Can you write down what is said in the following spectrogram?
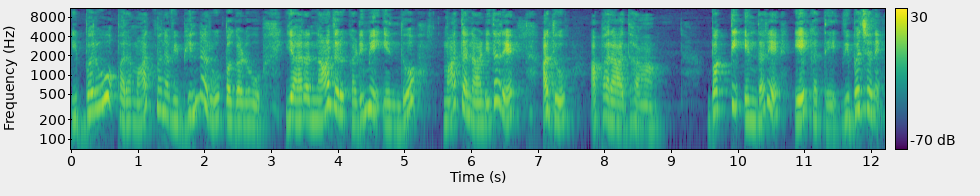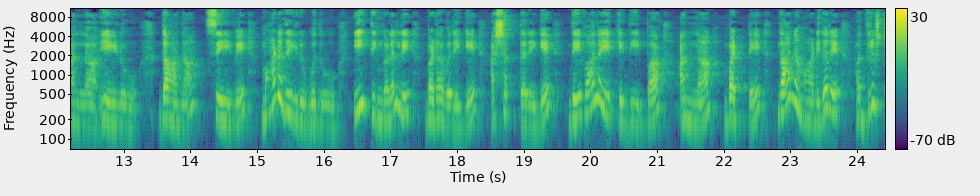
ಇಬ್ಬರೂ ಪರಮಾತ್ಮನ ವಿಭಿನ್ನ ರೂಪಗಳು. ಯಾರನ್ನಾದರೂ ಕಡಿಮೆ ಎಂದು ಮಾತನಾಡಿದರೆ ಅದು ಅಪರಾಧ. ಭಕ್ತಿ ಎಂದರೆ ಏಕತೆ, ವಿಭಜನೆ ಅಲ್ಲ, ಏಳು. ದಾನ, ಸೇವೆ ಮಾಡದೇ ಇರುವುದು. ಈ ತಿಂಗಳಲ್ಲಿ ಬಡವರಿಗೆ, ಅಶಕ್ತರಿಗೆ ದೇವಾಲಯಕ್ಕೆ ದೀಪ, ಅನ್ನ, ಬಟ್ಟೆ ದಾನ ಮಾಡಿದರೆ ಅದೃಷ್ಟ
